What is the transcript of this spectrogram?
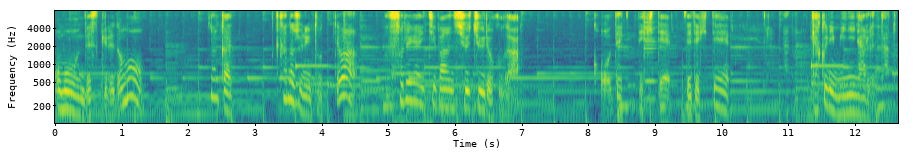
思うんですけれどもなんか彼女にとってはそれが一番集中力がこう出てきて出てきてあの逆に身になるんだと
